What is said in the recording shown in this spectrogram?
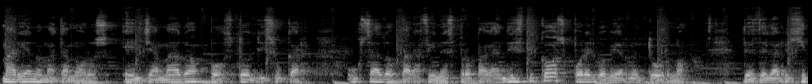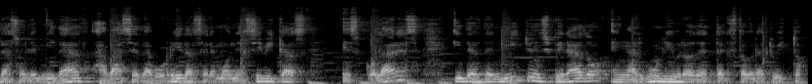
Mariano Matamoros, el llamado apóstol de Izúcar, usado para fines propagandísticos por el gobierno en turno, desde la rígida solemnidad a base de aburridas ceremonias cívicas escolares y desde el mito inspirado en algún libro de texto gratuito.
